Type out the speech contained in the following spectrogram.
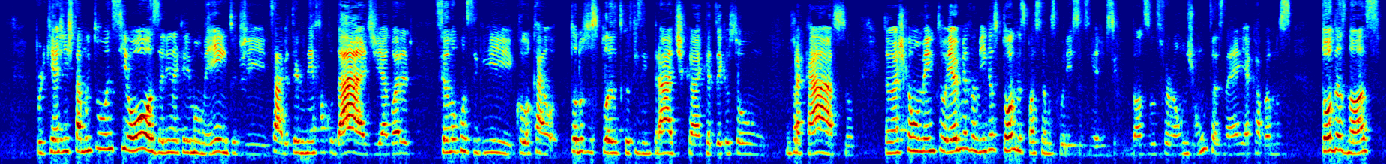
porque a gente está muito ansioso ali naquele momento de, sabe, eu terminei a faculdade, agora se eu não conseguir colocar todos os planos que eu fiz em prática, quer dizer que eu sou um, um fracasso. Então eu acho que é um momento, eu e minhas amigas todas passamos por isso, assim, a gente nós nos formamos juntas, né, e acabamos todas nós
